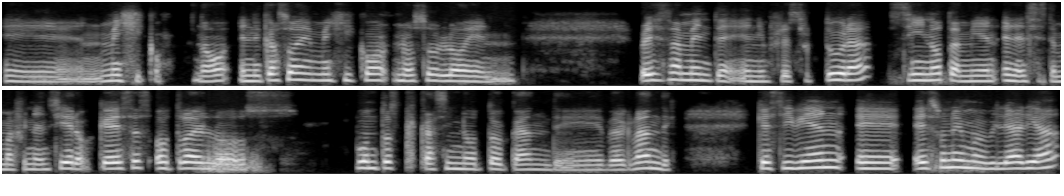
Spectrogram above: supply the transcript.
en México, ¿no? En el caso de México, no solo en precisamente en infraestructura, sino también en el sistema financiero, que ese es otro de los puntos que casi no tocan de Evergrande, que si bien eh, es una inmobiliaria,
